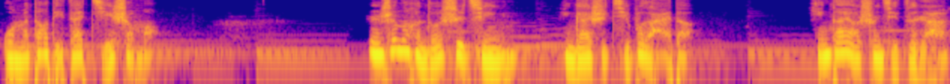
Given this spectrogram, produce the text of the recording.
我们到底在急什么？人生的很多事情应该是急不来的，应该要顺其自然，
